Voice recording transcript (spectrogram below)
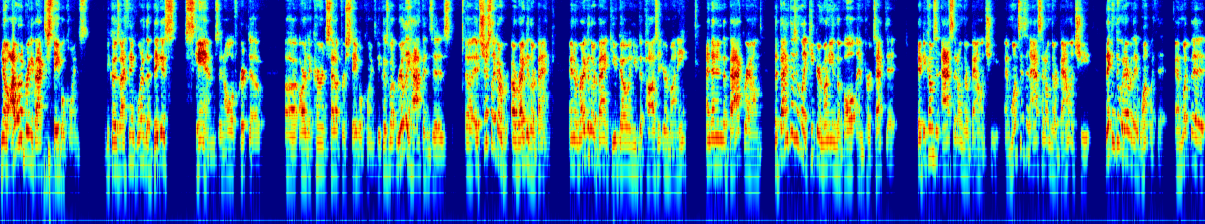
you know, I want to bring it back to stablecoins because I think one of the biggest scams in all of crypto uh, are the current setup for stablecoins. Because what really happens is uh, it's just like a, a regular bank. In a regular bank, you go and you deposit your money, and then in the background, the bank doesn't like keep your money in the vault and protect it. It becomes an asset on their balance sheet, and once it's an asset on their balance sheet, they can do whatever they want with it. And what the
